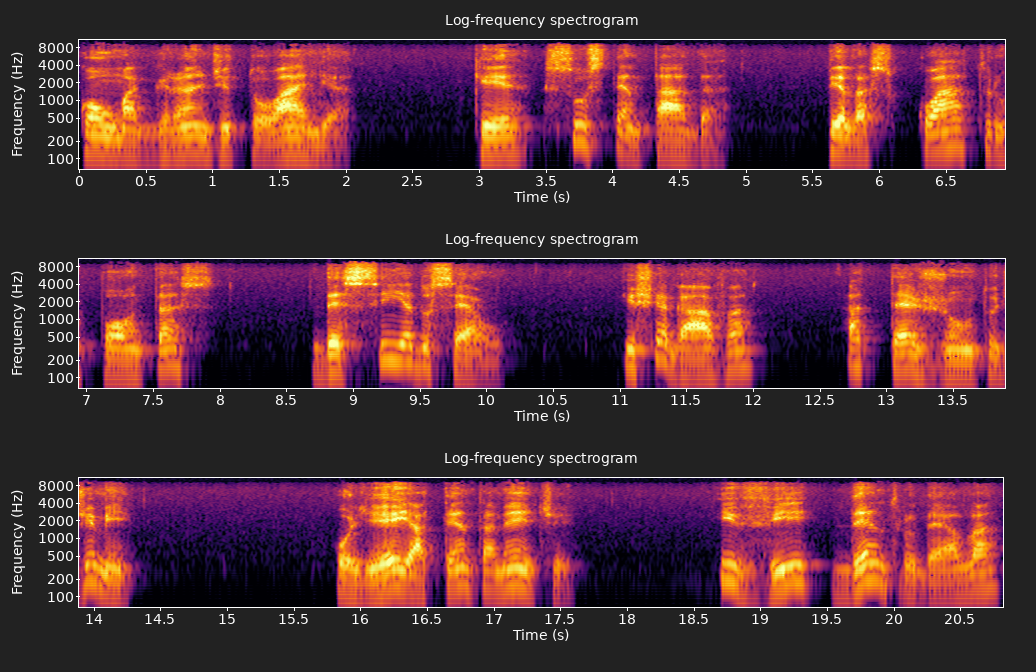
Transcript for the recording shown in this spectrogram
com uma grande toalha que, sustentada pelas quatro pontas, descia do céu e chegava até junto de mim. Olhei atentamente e vi dentro dela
